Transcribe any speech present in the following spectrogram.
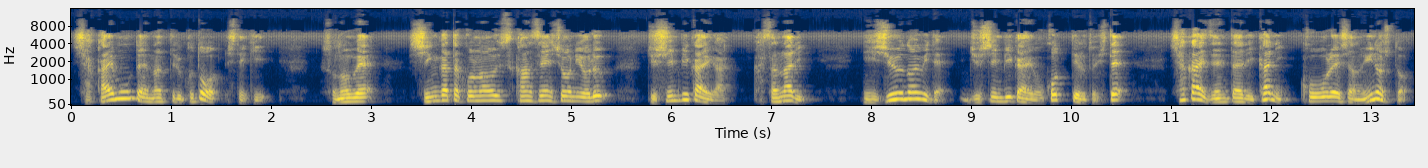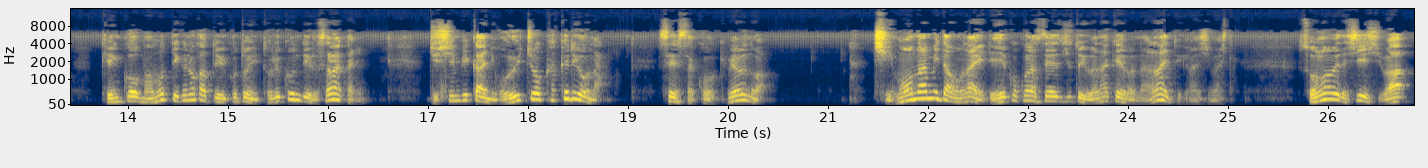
社会問題になっていることを指摘。その上、新型コロナウイルス感染症による受診控えが重なり、二重の意味で受診控えが起こっているとして、社会全体でいかに高齢者の命と健康を守っていくのかということに取り組んでいるさなかに、受診控えに追い打ちをかけるような政策を決めるのは、血も涙もない冷酷な政治と言わなければならないと批判しました。その上で C 氏は、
